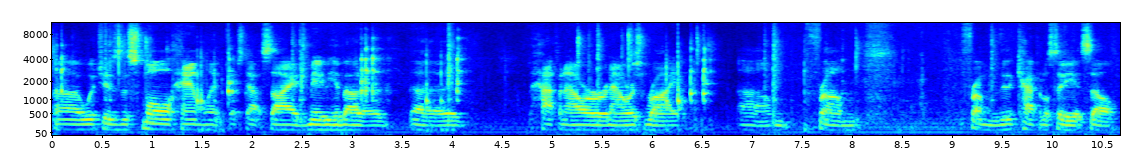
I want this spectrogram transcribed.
uh, which is the small hamlet just outside, maybe about a, a half an hour or an hour's ride um, from from the capital city itself.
